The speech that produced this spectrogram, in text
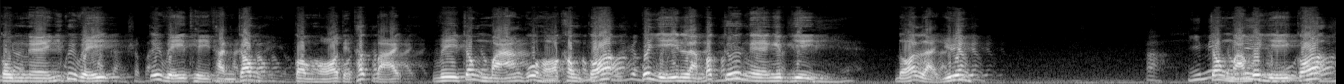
cùng nghề như quý vị. Quý vị thì thành công Còn họ thì thất bại. Vì trong mạng của họ không có Quý vị làm bất cứ nghề nghiệp gì Đó là duyên. Trong mạng quý vị có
